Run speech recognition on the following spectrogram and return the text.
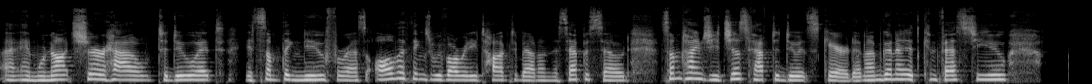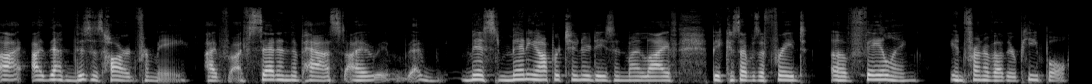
uh, and we're not sure how to do it. It's something new for us. All the things we've already talked about on this episode, sometimes you just have to do it scared. And I'm going to confess to you, I, I, that this is hard for me. I've I've said in the past I, I've missed many opportunities in my life because I was afraid of failing in front of other people,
